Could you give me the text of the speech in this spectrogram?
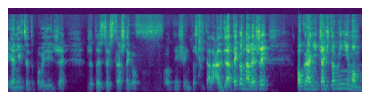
ja nie chcę tu powiedzieć, że, że to jest coś strasznego w odniesieniu do szpitala, ale dlatego należy ograniczać do minimum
